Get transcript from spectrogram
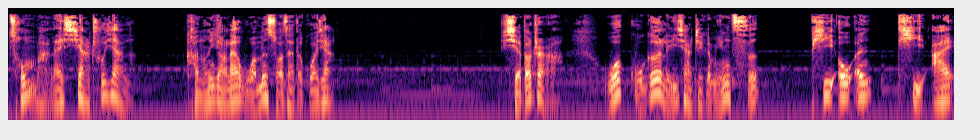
从马来西亚出现了，可能要来我们所在的国家。写到这儿啊，我谷歌了一下这个名词，P O N T I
